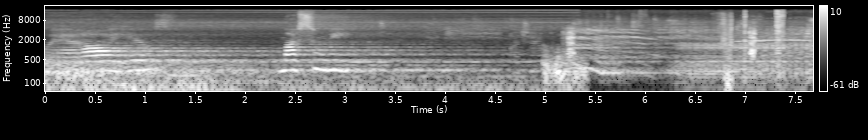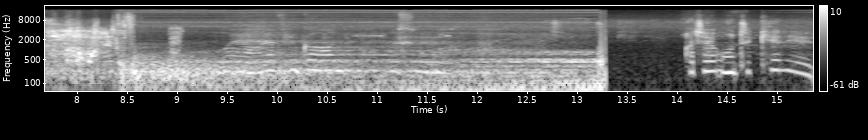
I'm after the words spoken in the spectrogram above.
Where are you? Masumi. Where have you gone, Masumi? I don't want to kill you.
